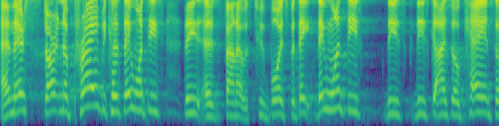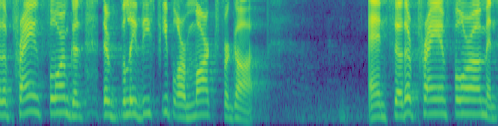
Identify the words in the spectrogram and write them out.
and they're starting to pray because they want these, they uh, found out it was two boys, but they, they want these, these, these guys okay. And so they're praying for them because they believe these people are marked for God. And so they're praying for them, and,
